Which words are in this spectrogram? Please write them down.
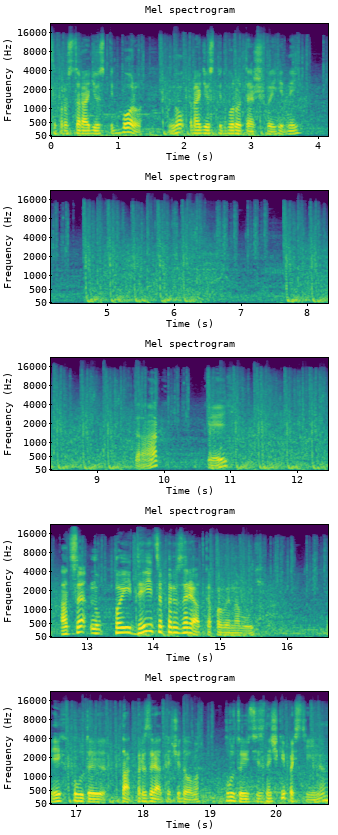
Це просто радіус підбору. Ну, радіус підбору теж вигідний. Так, окей. А це, ну, по ідеї, це перезарядка повинна бути. Я їх плутаю. Так, перезарядка чудово. Плутаю ці значки постійно.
